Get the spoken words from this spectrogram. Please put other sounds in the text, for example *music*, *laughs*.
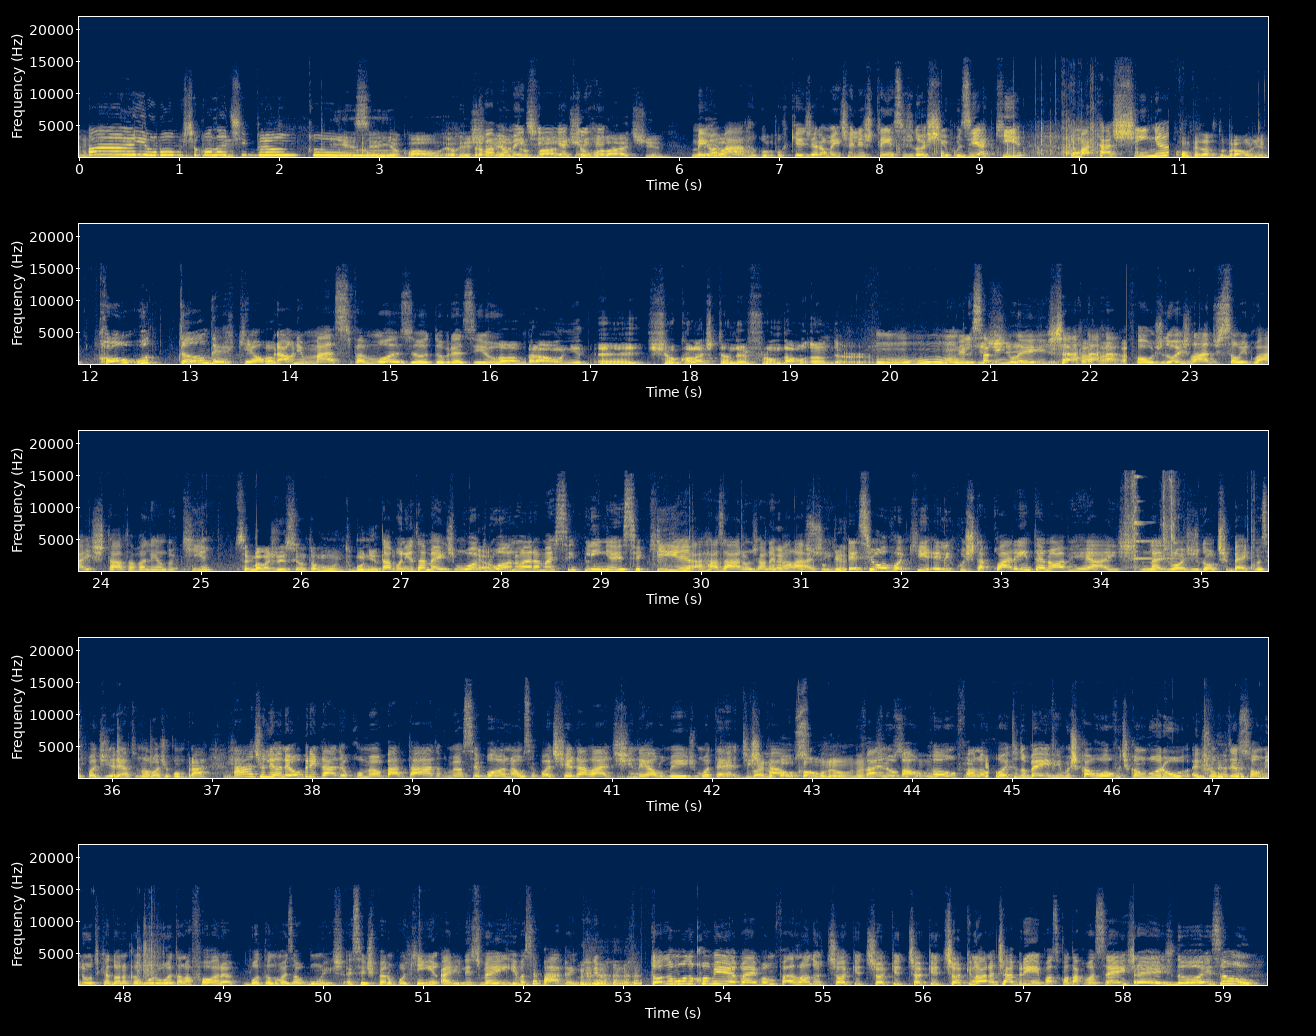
Ai, eu amo chocolate *laughs* branco! E esse aí é qual? É o recheio Provavelmente trufado de aquele re- chocolate Meio amargo, porque geralmente eles têm esses dois tipos. E aqui, uma caixinha Com um pedaço do brownie. com o Thunder, que é o Ó. brownie mais famoso do Brasil. Ó, brownie é, chocolate thunder from down under. Hum, ele sabe chique. inglês. *laughs* Ó, os dois lados são iguais, tá? Tá valendo aqui. Essa embalagem desse ano tá muito bonita. Tá bonita mesmo. O outro É. ano era mais simplinha. Esse aqui arrasaram já na É, tá embalagem. super- Esse ovo aqui, ele custa 49 reais nas lojas do Outback. Você pode ir direto na loja comprar. Ah, Juliana, é obrigada eu comer batata, comer cebola? Não, você pode chegar lá de chinelo mesmo, até Vai descalço. no balcão, não, na Vai no recepção. balcão, É fala: porque- Oi, tudo bem? Vim buscar o ovo de canguru. Eles vão fazer só um minuto que a dona cangurua tá lá fora, botando mais alguns. Aí você espera um pouquinho, aí eles vêm e você paga, entendeu? Todo mundo comigo aí, vamos falando choque, choque, choque, choque. Na hora de abrir, hein? Posso contar com vocês? 3, 2, 1.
